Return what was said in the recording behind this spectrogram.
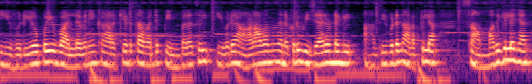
എവിടെയോ പോയി വല്ലവനെയും കറക്കിയെടുത്ത് അവന്റെ പിൻബലത്തിൽ ഇവിടെ ആളാവെന്ന് നിനക്കൊരു വിചാരമുണ്ടെങ്കിൽ അതിവിടെ നടപ്പില്ല. സമ്മതിക്കില്ല ഞാൻ.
